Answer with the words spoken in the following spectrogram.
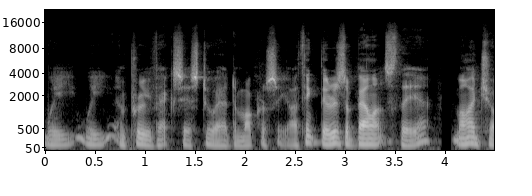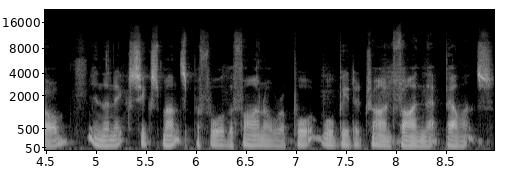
we, we improve access to our democracy. I think there is a balance there. My job in the next six months before the final report will be to try and find that balance.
